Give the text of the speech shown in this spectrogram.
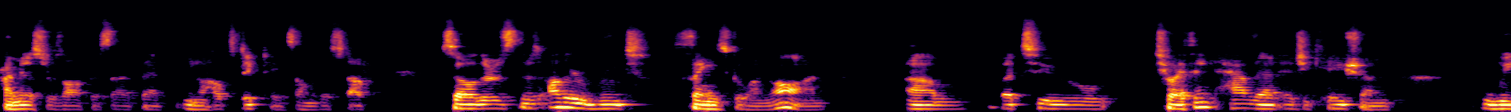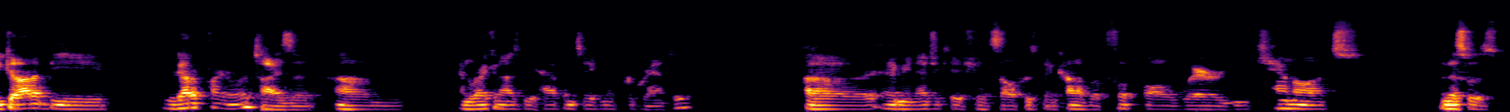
prime minister's office that that you know helps dictate some of this stuff so there's there's other root things going on, um, but to to I think have that education, we gotta be we gotta prioritize it um, and recognize we have been taking it for granted. Uh, I mean, education itself has been kind of a football where you cannot, and this was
